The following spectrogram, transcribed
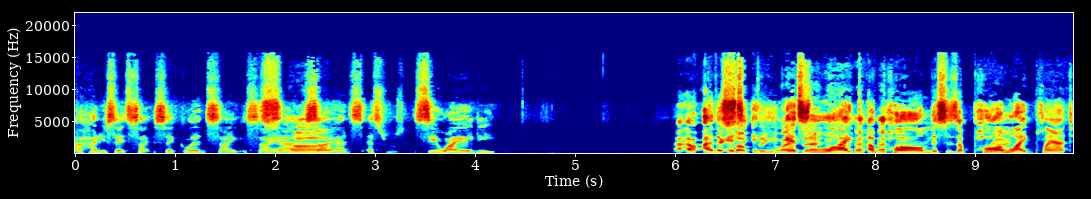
uh, how do you say it? Cy- cyclid, cy- cyad, Uh, cyad, C-Y-A-D. Uh, either it's, Something like it's that. like a palm. This is a palm-like plant.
